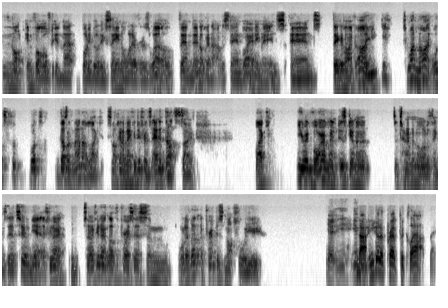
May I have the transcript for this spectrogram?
not involved in that bodybuilding scene or whatever as well, then they're not going to understand by any means, and they're going to like, oh, you, you, it's one night. What's the what doesn't matter? Like it's not going to make a difference, and it does. So, like your environment is going to determine a lot of things there too. And yeah, if you don't, so if you don't love the process and whatever, a prep is not for you. Yeah, you, you, No, you got to prep for clout, mate.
